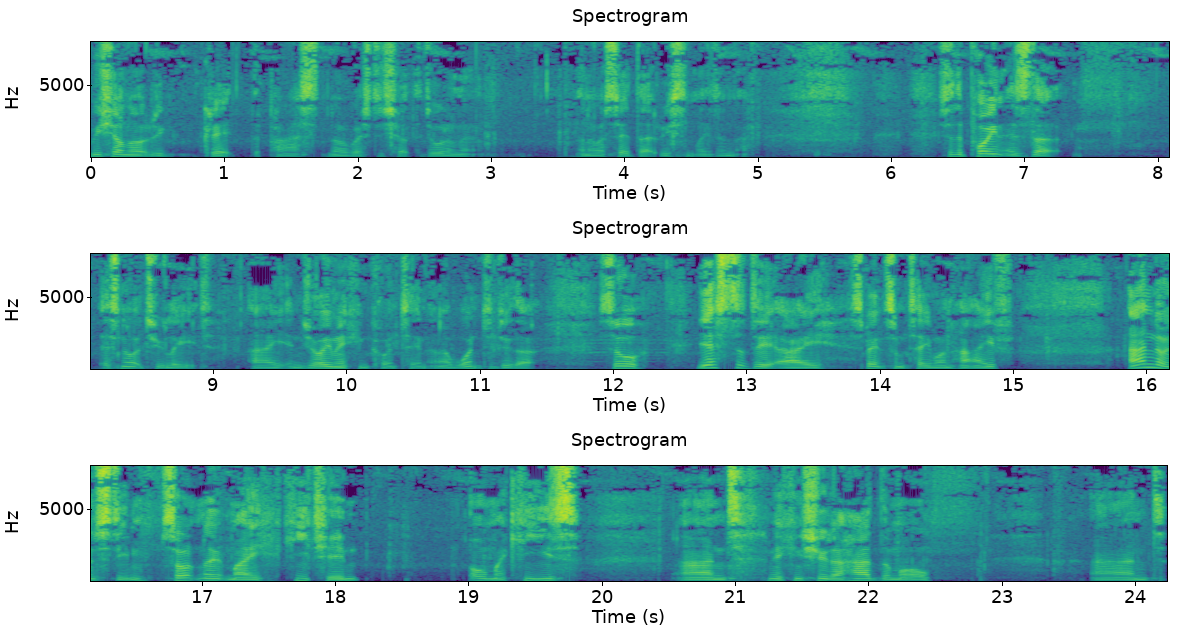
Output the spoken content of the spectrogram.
we shall not regret the past nor wish to shut the door on it. I know I said that recently, didn't I? So the point is that it's not too late. I enjoy making content and I want to do that. So yesterday I spent some time on Hive and on Steem sorting out my keychain, all my keys and making sure I had them all and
